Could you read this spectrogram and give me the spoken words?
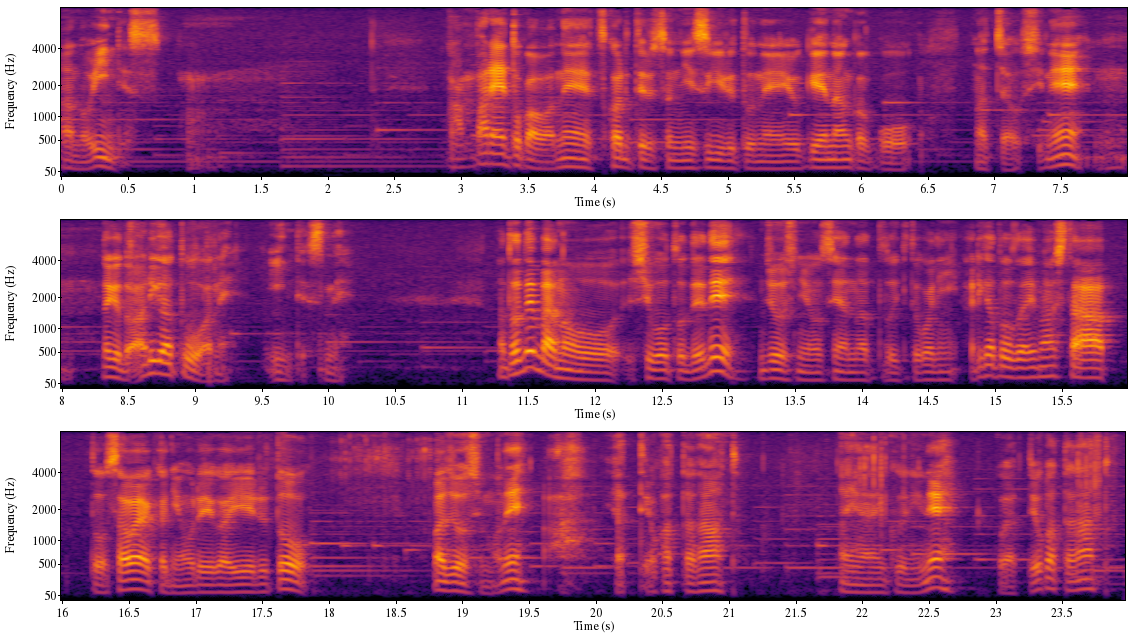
あのいいんです、うん、頑張れとかはね疲れてる人に言い過ぎるとね余計なんかこうなっちゃうしね、うん、だけどありがとうはねいいんですね。例えばあの仕事でね上司にお世話になった時とかに「ありがとうございました」と爽やかにお礼が言えると、まあ、上司もね「あやってよかったな」と「何々君にねこうやってよかったな」と。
